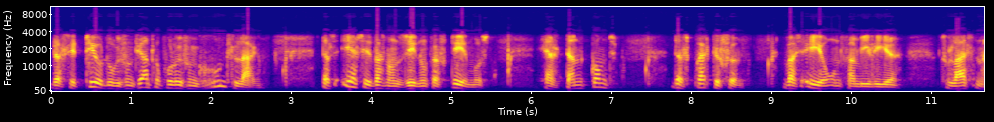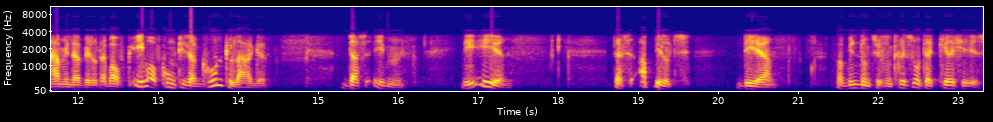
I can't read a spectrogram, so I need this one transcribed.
dass die theologischen und die anthropologischen Grundlagen das Erste, was man sehen und verstehen muss. Erst dann kommt das Praktische, was Ehe und Familie zu leisten haben in der Welt. Aber auf, eben aufgrund dieser Grundlage, dass eben die Ehe das Abbild der Verbindung zwischen Christus und der Kirche ist.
